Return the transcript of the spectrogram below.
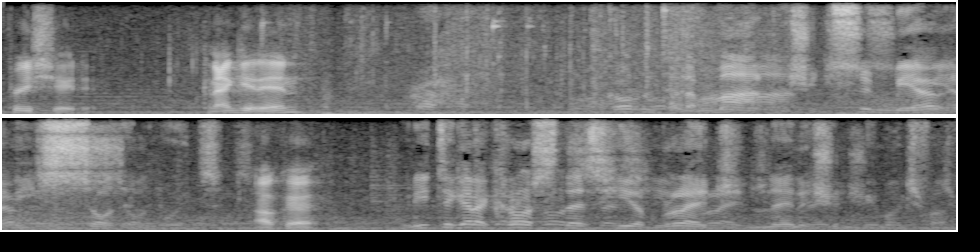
Appreciate it. Can I get in? According to the map, we should soon be out of these sodden woods. Okay. We need to get across this here bridge, and then it shouldn't be much further.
